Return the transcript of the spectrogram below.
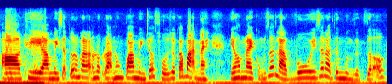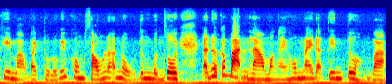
à, thì à, mình sẽ tuân qua đoạn, đoạn hôm qua mình chốt số cho các bạn này. Thì hôm nay cũng rất là vui rất là tưng bừng rực rỡ khi mà bạch thủ lô vip 06 nó đã nổ tưng bừng rồi. Đã đưa các bạn nào mà ngày hôm nay đã tin tưởng và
